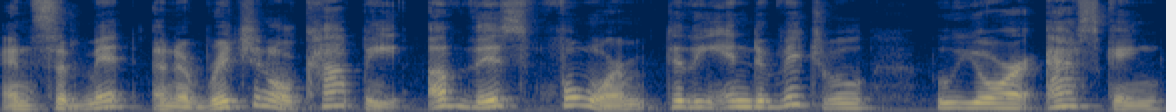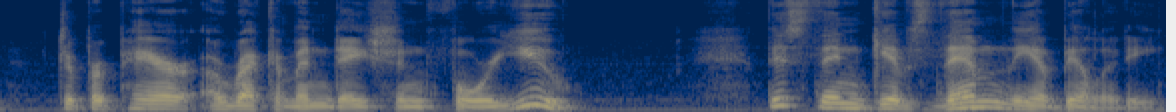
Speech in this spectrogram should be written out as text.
and submit an original copy of this form to the individual who you're asking to prepare a recommendation for you. This then gives them the ability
